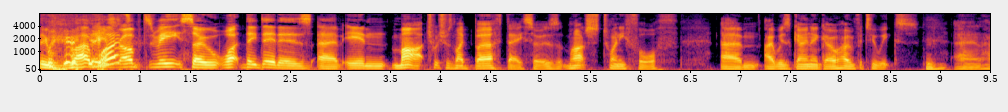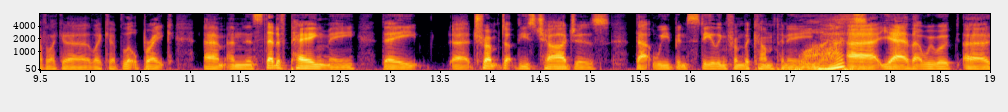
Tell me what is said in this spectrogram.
They rob- they what? robbed me. So what they did is uh, in March, which was my birthday, so it was March twenty fourth. Um, I was going to go home for two weeks Mm-hmm. and have like a like a little break. Um, and instead of paying me, they uh, trumped up these charges that we'd been stealing from the company. What? Uh, yeah, that we were uh,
